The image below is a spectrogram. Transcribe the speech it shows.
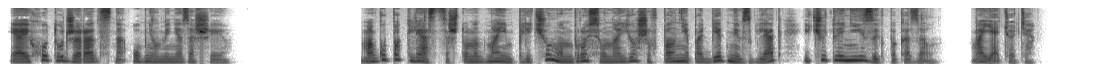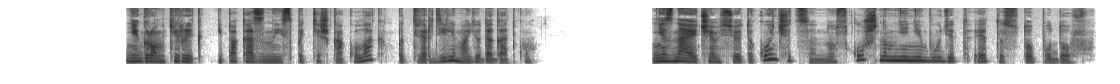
и Айхо тут же радостно обнял меня за шею. Могу поклясться, что над моим плечом он бросил на Ёша вполне победный взгляд и чуть ли не язык показал. Моя тетя. Негромкий рык и показанный из-под тяжка кулак подтвердили мою догадку. Не знаю, чем все это кончится, но скучно мне не будет, это сто пудов.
